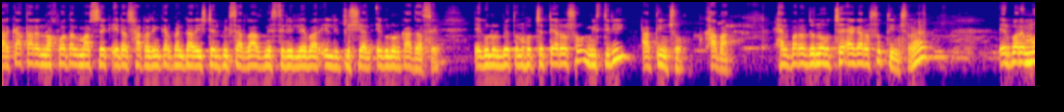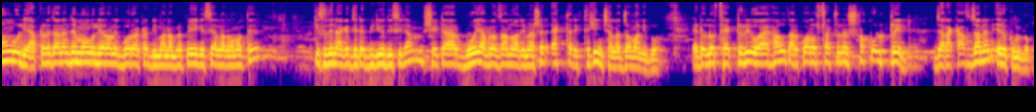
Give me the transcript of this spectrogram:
আর কাতারের নখপাতাল মার্শেক এটার শাটারিং কার্পেন্টার, স্টিল পিক্সার রাজমিস্ত্রি, লেবার, ইলেকট্রিশিয়ান, এগুলোর কাজ আছে। এগুলোর বেতন হচ্ছে তেরোশো, মিস্ত্রি আর তিনশো খাবার। হেল্পারের জন্য হচ্ছে এগারোশো, তিনশো হ্যাঁ? এরপরে মঙ্গোলিয়া। আপনারা জানেন যে মঙ্গোলিয়ার অনেক বড় একটা ডিমান্ড আমরা পেয়ে গেছি আল্লাহর রহমতে। কিছুদিন আগে যেটা ভিডিও দিছিলাম, সেটার বই আমরা জানুয়ারি মাসের এক তারিখ থেকে ইনশাল্লাহ জমা নিব। এটা হলো ফ্যাক্টরি ওয়ার হাউস আর কনস্ট্রাকশনের সকল ট্রেড যারা কাজ জানেন এরকম লোক।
